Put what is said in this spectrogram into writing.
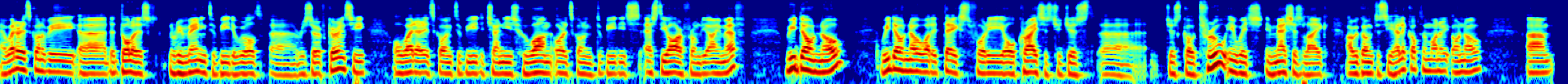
And whether it's going to be uh, the dollar is remaining to be the world uh, reserve currency, or whether it's going to be the Chinese yuan, or it's going to be this SDR from the IMF, we don't know we don't know what it takes for the whole crisis to just uh, just go through. In which in measures like, are we going to see helicopter money or no? Um,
